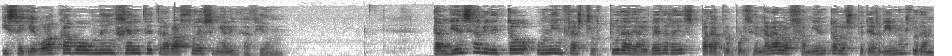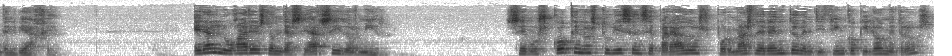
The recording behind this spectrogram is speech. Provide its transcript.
y se llevó a cabo un ingente trabajo de señalización. También se habilitó una infraestructura de albergues para proporcionar alojamiento a los peregrinos durante el viaje. Eran lugares donde asearse y dormir. Se buscó que no estuviesen separados por más de 20 o 25 kilómetros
